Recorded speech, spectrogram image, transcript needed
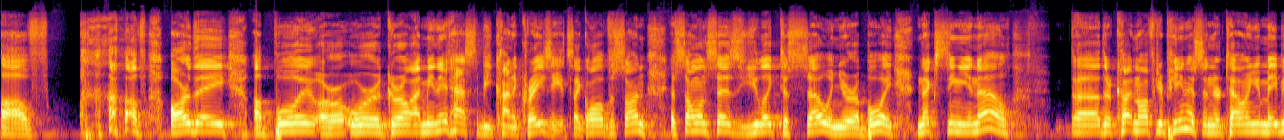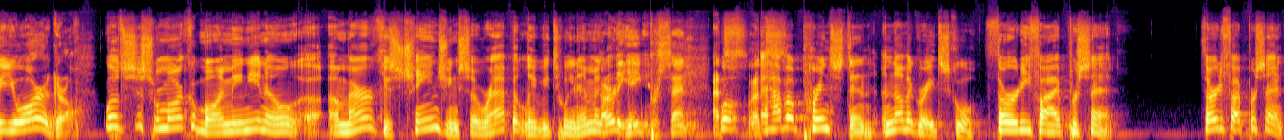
of of are they a boy or, or a girl? I mean, it has to be kind of crazy. It's like all of a sudden, if someone says you like to sew and you're a boy, next thing you know, uh, they're cutting off your penis and they're telling you maybe you are a girl. well, it's just remarkable. I mean, you know, uh, America's changing so rapidly between immigrants. Thirty-eight percent. Well, how about Princeton, another great school? 35%. 35%.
